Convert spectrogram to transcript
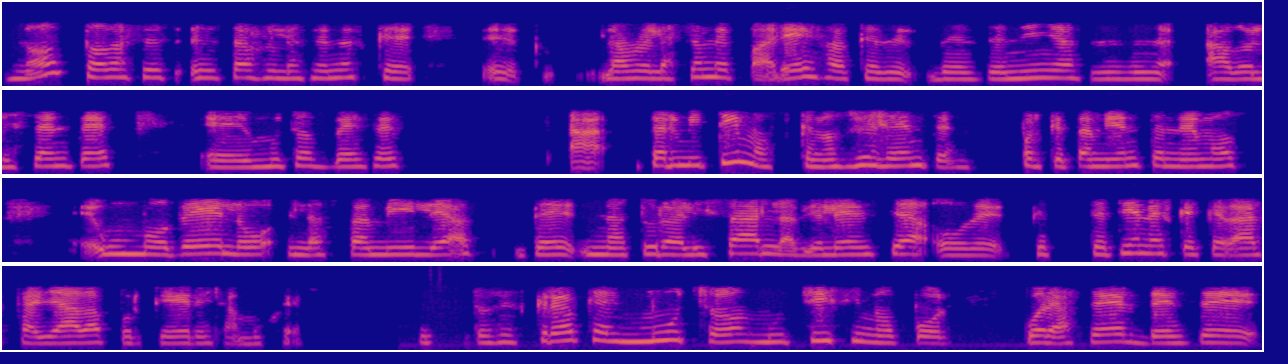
¿no? Todas estas relaciones que, la relación de pareja que desde niñas, desde adolescentes, muchas veces ah, permitimos que nos violenten, porque también tenemos un modelo en las familias de naturalizar la violencia o de que te tienes que quedar callada porque eres la mujer. Entonces creo que hay mucho, muchísimo por, por hacer desde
